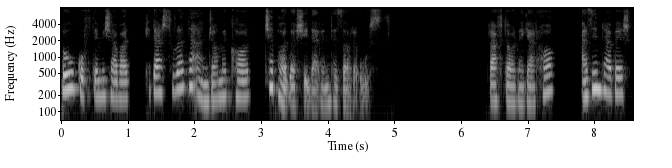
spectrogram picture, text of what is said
به او گفته می شود که در صورت انجام کار چه پاداشی در انتظار اوست. رفتارنگرها از این روش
